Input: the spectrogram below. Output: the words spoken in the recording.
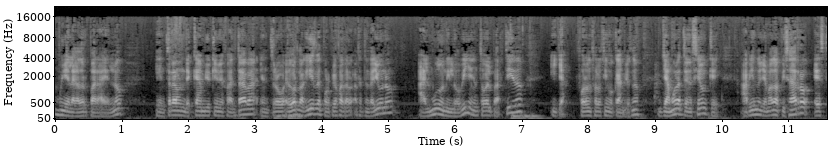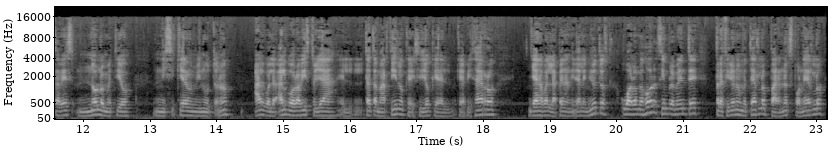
muy halagador para él, ¿no? Entraron de cambio quien me faltaba, entró Eduardo Aguirre por Piojo al 71, al mudo ni lo vi en todo el partido y ya, fueron solo cinco cambios, ¿no? Llamó la atención que habiendo llamado a Pizarro, esta vez no lo metió ni siquiera un minuto, ¿no? algo, algo habrá visto ya el Tata Martino que decidió que, que a Pizarro ya no vale la pena ni darle minutos, o a lo mejor simplemente prefirió no meterlo para no exponerlo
